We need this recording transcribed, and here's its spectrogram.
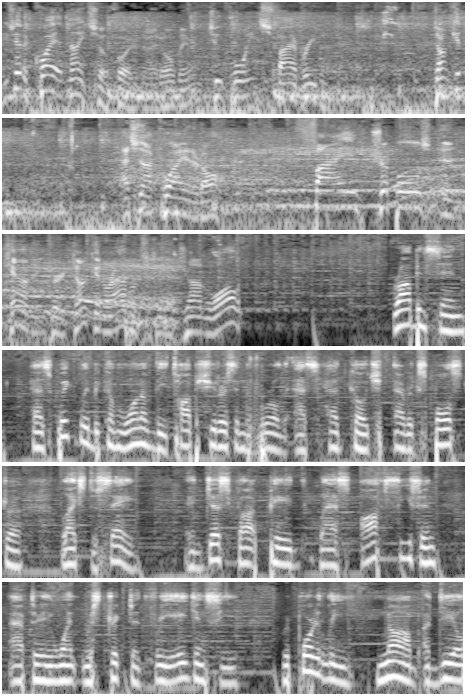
He's had a quiet night so far tonight, Omer. Two points, five rebounds. Duncan, that's not quiet at all five triples and counting for Duncan Robinson and John Wall. Robinson has quickly become one of the top shooters in the world as head coach Erik Spoelstra likes to say and just got paid last off-season after he went restricted free agency reportedly knob a deal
